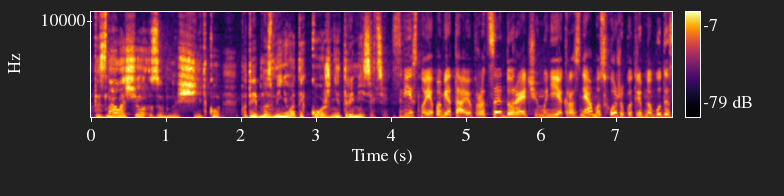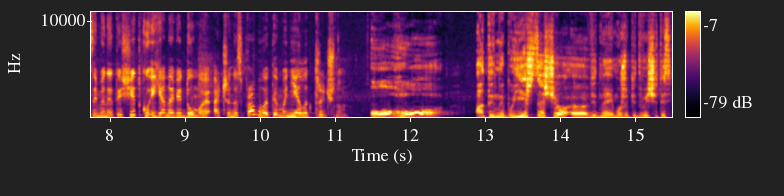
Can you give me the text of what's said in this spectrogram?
ти знала, що зубну щітку потрібно змінювати кожні три місяці? Звісно, я пам'ятаю про це. До речі, мені якраз днями, схоже, потрібно буде замінити щітку. І я навіть думаю, а чи не спробувати мені електричну? Ого! А ти не боїшся, що е, від неї може підвищитись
